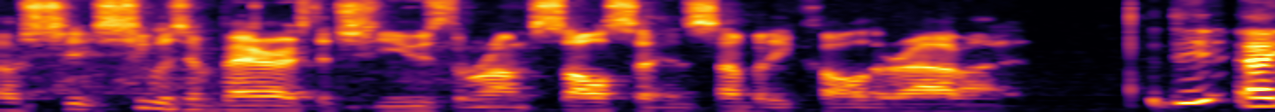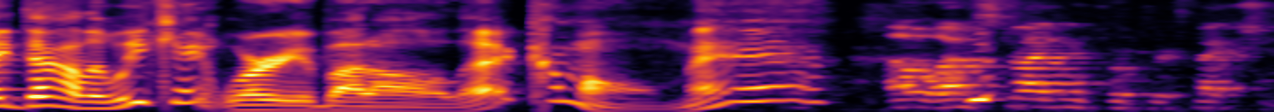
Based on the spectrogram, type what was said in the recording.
oh, she she was embarrassed that she used the wrong salsa and somebody called her out on it. Hey, Dollar, we can't worry about all that. Come on, man. oh, I'm striving for perfection.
